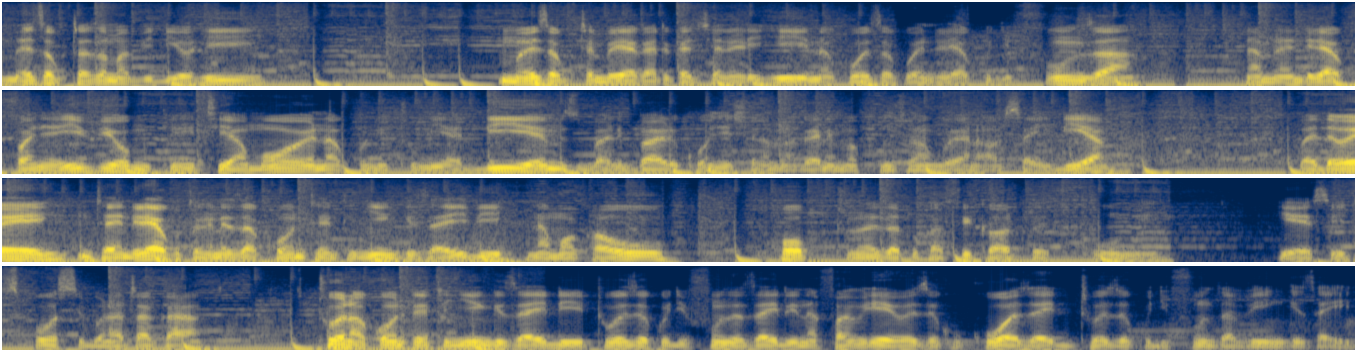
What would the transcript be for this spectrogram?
mmeweza kutazama video hii mmeweza kutembelea katika chaneli hii na kuweza kuendelea kujifunza na mnaendelea kufanya hivyo mkinitia moyo na kunitumia DMs mbalimbali kuonyesha namna gani mafunzo yangu yanawasaidia. By the way, nitaendelea kutengeneza content nyingi zaidi na mwaka huu hope tunaweza tukafika watu elfu kumi. Yes, it's possible. Nataka tuwe na content nyingi zaidi, tuweze kujifunza zaidi na familia iweze kukua zaidi, tuweze kujifunza vingi zaidi.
